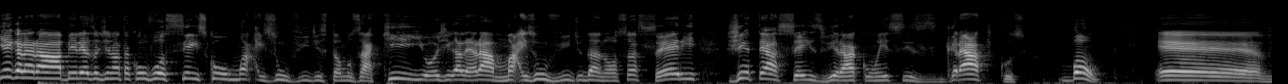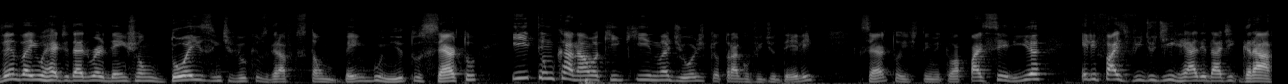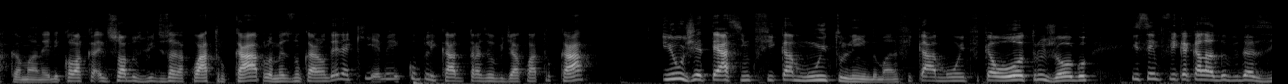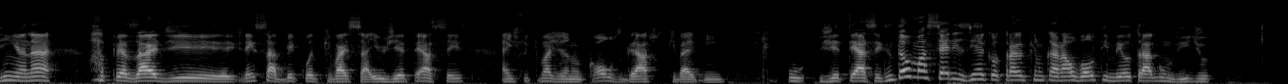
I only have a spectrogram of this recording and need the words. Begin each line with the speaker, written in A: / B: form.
A: E aí galera, beleza de nata com vocês com mais um vídeo, estamos aqui e hoje galera, mais um vídeo da nossa série GTA 6 virá com esses gráficos Bom, é... vendo aí o Red Dead Redemption 2, a gente viu que os gráficos estão bem bonitos, certo? E tem um canal aqui que não é de hoje que eu trago o vídeo dele, certo? A gente tem aqui uma parceria ele faz vídeos de realidade gráfica, mano. Ele coloca, ele sobe os vídeos a 4K, pelo menos no canal dele. Aqui é meio complicado trazer o vídeo a 4K. E o GTA V fica muito lindo, mano. Fica muito, fica outro jogo. E sempre fica aquela duvidazinha, né? Apesar de nem saber quando que vai sair o GTA 6, a gente fica imaginando qual os gráficos que vai vir o GTA 6. Então uma sériezinha que eu trago aqui no canal, volta e meia eu trago um vídeo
